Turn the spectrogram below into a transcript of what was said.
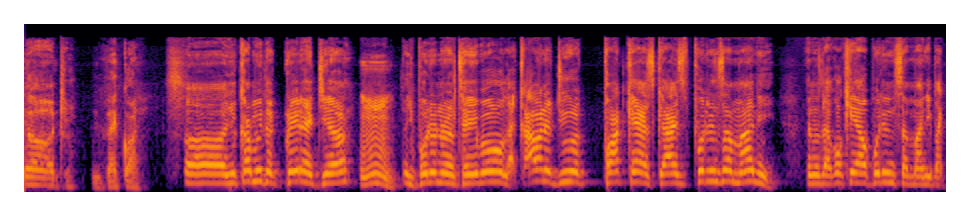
Oh, okay. We're back on. Uh, you come with a great idea. Mm. You put it on the table. Like, I want to do a podcast, guys. Put in some money. And it's like, okay, I'll put in some money, but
